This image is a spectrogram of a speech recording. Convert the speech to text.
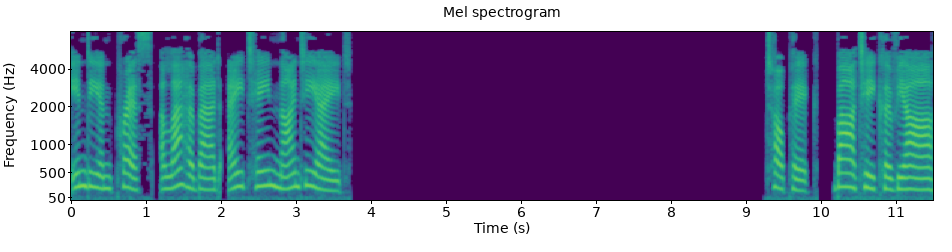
Indian Press, Allahabad, 1898. Bhatikavya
